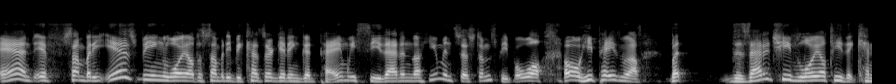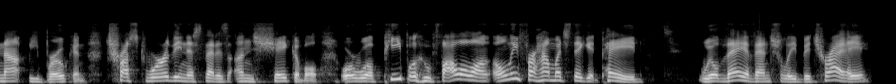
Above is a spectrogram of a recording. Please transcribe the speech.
And if somebody is being loyal to somebody because they're getting good pay, and we see that in the human systems, people will, oh, he pays me well. But does that achieve loyalty that cannot be broken, trustworthiness that is unshakable? Or will people who follow along only for how much they get paid, will they eventually betray?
